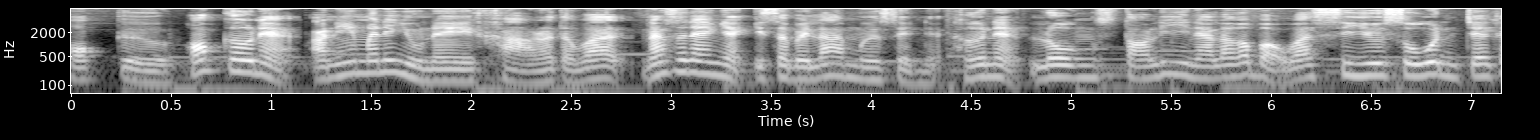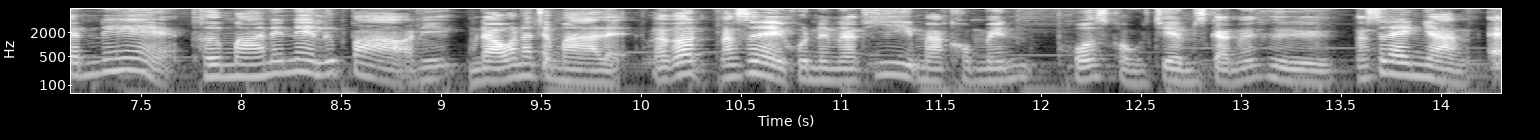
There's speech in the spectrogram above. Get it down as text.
ฮอกเกิลฮอกเกิลเนี่ยอันนี้ไม่ได้อยู่ในข่าวนะแต่ว่านักแสดงอย่างอิซาเบล่าเมอร์เซนเนี่ยเธอเนี่ยลงสตอรี่นะแล้วก็บอกว่า see you soon เจอกันแน่ เธอมาแน่ๆหรือเปล่าอันนี้เดาว่าน่าจะมาแหละแล้วก็นักแสดงคนหนึ่งนะที่มาคอมเมนต์โพสต์ของเจมส์กันก็คือ นักแสดงอย่างแอ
